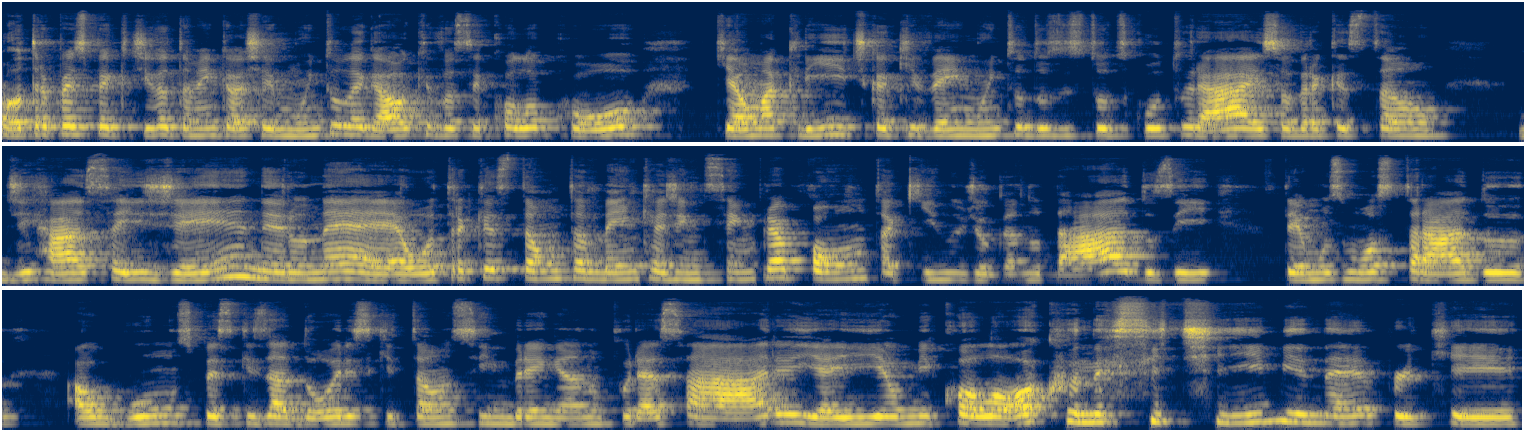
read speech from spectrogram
Outra perspectiva também que eu achei muito legal que você colocou, que é uma crítica que vem muito dos estudos culturais sobre a questão de raça e gênero, né? É outra questão também que a gente sempre aponta aqui no Jogando Dados e temos mostrado alguns pesquisadores que estão se embrenhando por essa área, e aí eu me coloco nesse time, né? Porque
